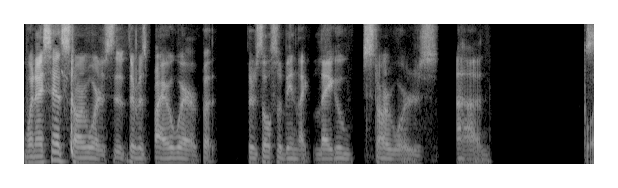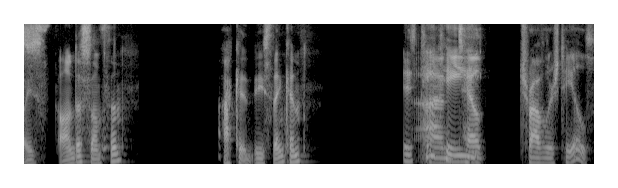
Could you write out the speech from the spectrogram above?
when I said Star Wars, there was BioWare, but there's also been like Lego Star Wars uh, and Boys, onto something. I could. He's thinking. Is and TT Tell Traveler's Tales?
